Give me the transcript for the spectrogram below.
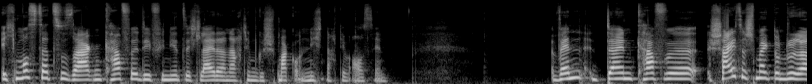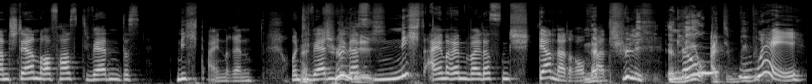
ich muss dazu sagen, Kaffee definiert sich leider nach dem Geschmack und nicht nach dem Aussehen. Wenn dein Kaffee scheiße schmeckt und du da einen Stern drauf hast, die werden das nicht einrennen. Und die werden dir das Natürlich. nicht einrennen, weil das einen Stern da drauf hat. Natürlich. äh, No Alter, wie- way.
